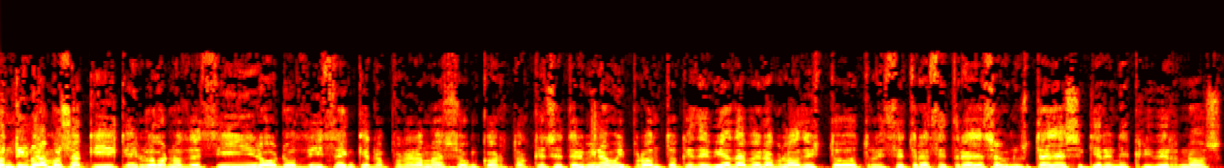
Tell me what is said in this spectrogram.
Continuamos aquí, que luego nos decir o nos dicen que los programas son cortos, que se termina muy pronto, que debía de haber hablado esto otro, etcétera, etcétera. Ya saben ustedes, si quieren escribirnos,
